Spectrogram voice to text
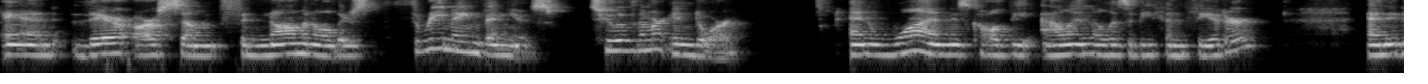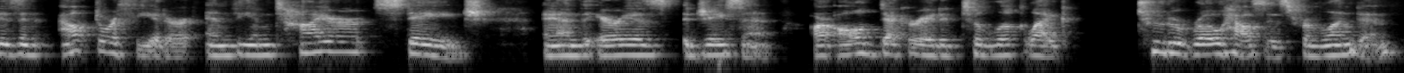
And there are some phenomenal, there's three main venues. Two of them are indoor, and one is called the Allen Elizabethan Theater. And it is an outdoor theater, and the entire stage and the areas adjacent are all decorated to look like Tudor row houses from London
